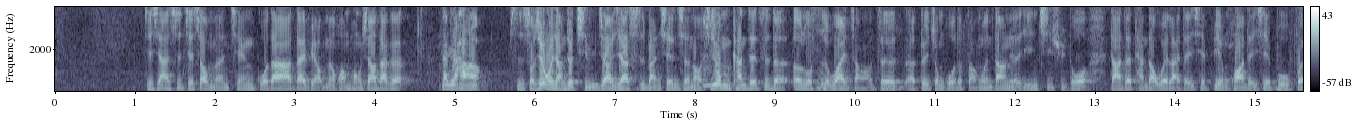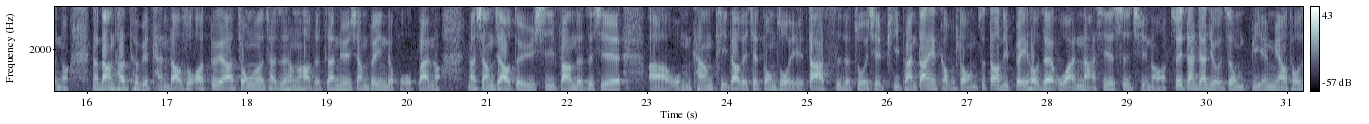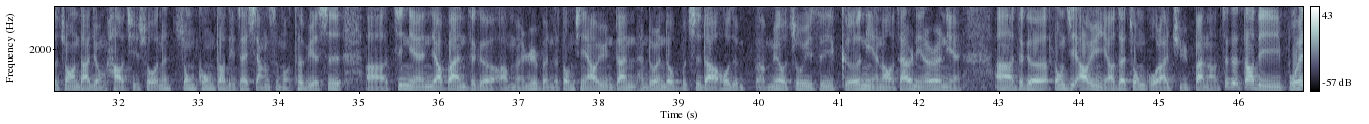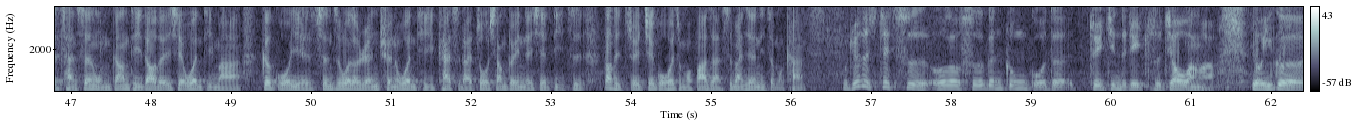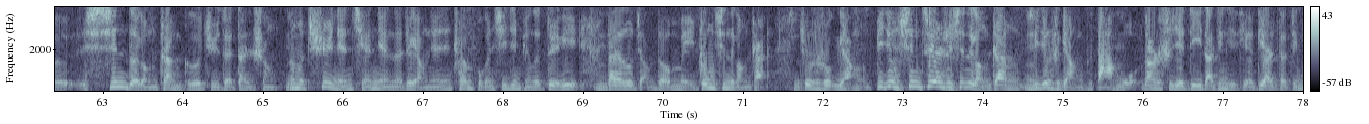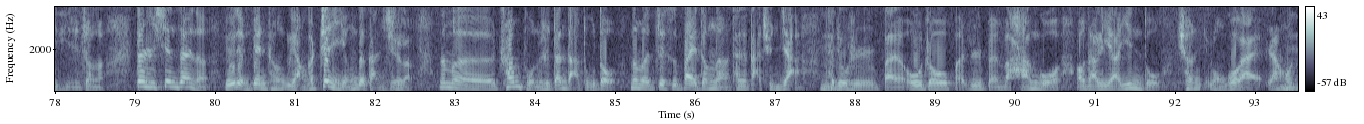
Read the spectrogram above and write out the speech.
接下来是介绍我们前国大代表我们黄鹏霄大哥，大家好。是，首先我想就请教一下石板先生哦。其实我们看这次的俄罗斯的外长哦，这呃对中国的访问，当然引起许多大家在谈到未来的一些变化的一些部分哦。那当然他特别谈到说，哦，对啊，中俄才是很好的战略相对应的伙伴哦。那相较对于西方的这些啊，我们刚刚提到的一些动作，也大肆的做一些批判，当然也搞不懂这到底背后在玩哪些事情哦。所以大家有这种鼻炎苗头的状况，大家就很好奇说，那中共到底在想什么？特别是啊今。今年要办这个啊，我们日本的东京奥运，但很多人都不知道或者呃没有注意，实际隔年哦，在二零二二年啊，这个冬季奥运也要在中国来举办哦。这个到底不会产生我们刚刚提到的一些问题吗？各国也甚至为了人权的问题开始来做相对应的一些抵制，到底结结果会怎么发展？石板先生你怎么看？我觉得这次俄罗斯跟中国的最近的这次交往啊，有一个新的冷战格局在诞生。那么去年前年呢这两年，川普跟习近平的对立，大家都讲到美中新的冷战，就是说两，毕竟新虽然是新的冷战，毕竟是两个大国，当然世界第一大经济体和第二大经济体之争啊。但是现在呢，有点变成两个阵营的感觉了。那么川普呢是单打独斗，那么这次拜登呢，他。他就打群架，他就是把欧洲、把日本、把韩国、澳大利亚、印度全拢过来，然后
